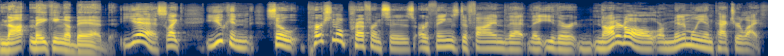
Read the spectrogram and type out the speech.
not making a bed. yes, like you can. So, personal preferences are things defined that they either not at all or minimally impact your life.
